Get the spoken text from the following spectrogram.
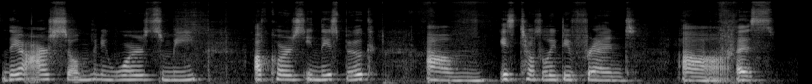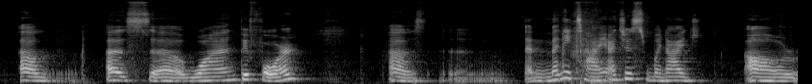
there are so many words to me. Of course, in this book, um, it's totally different uh, as um, as uh, one before. Uh, and many times I just when I uh,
